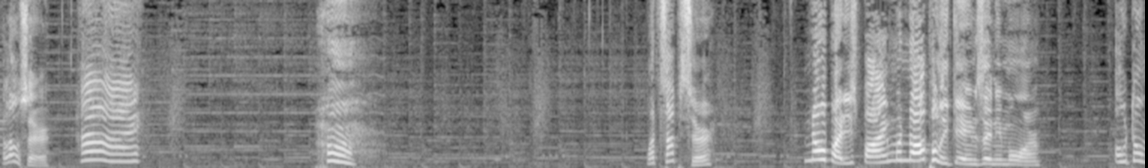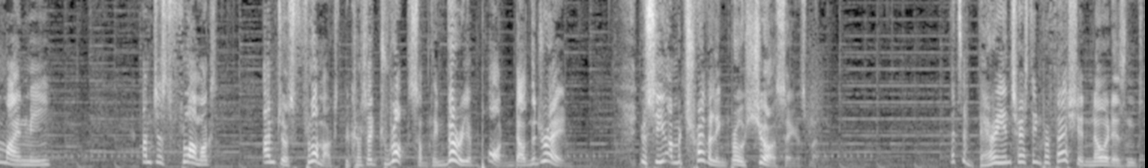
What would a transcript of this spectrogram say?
Hello, sir. Hi. Huh. What's up, sir? Nobody's buying Monopoly games anymore. Oh, don't mind me. I'm just flummoxed. I'm just flummoxed because I dropped something very important down the drain. You see, I'm a traveling brochure salesman. That's a very interesting profession. No, it isn't.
